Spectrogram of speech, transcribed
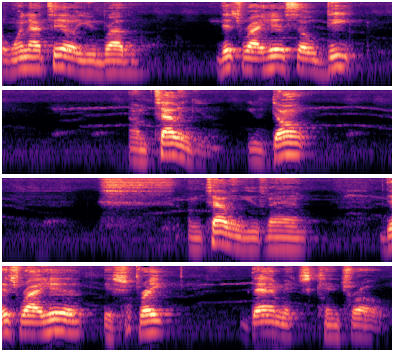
But when I tell you, brother, this right here is so deep, I'm telling you, you don't. I'm telling you, fam, this right here is straight damage control.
